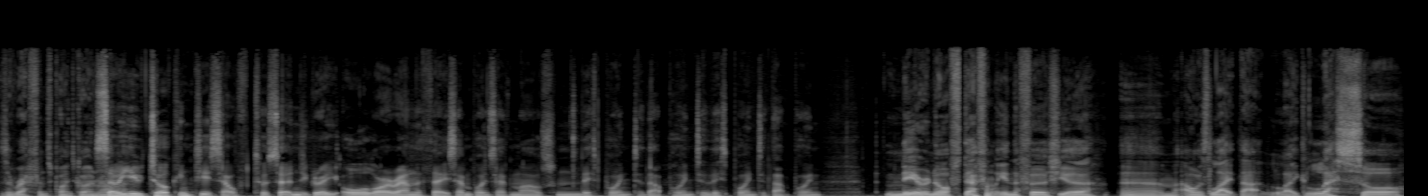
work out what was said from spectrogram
as a reference point going around. So are you talking to yourself to a certain degree all the way around the 37.7 miles from this point to that point to this point to that point? near enough definitely in the first year um, i was like that like less so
